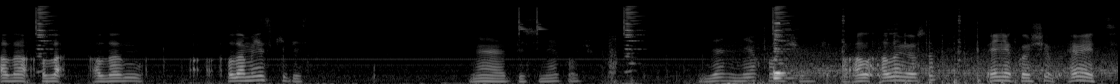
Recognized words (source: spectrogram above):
ala ala alam alamayız ki biz. Ne biz ne konuşuyoruz? Ben ne konuşuyorum ki? Al, alamıyorsam ben ne konuşuyorum? Evet.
